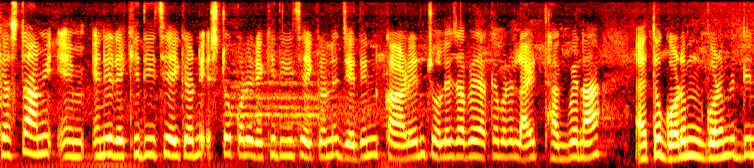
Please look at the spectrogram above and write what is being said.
গ্যাসটা আমি এনে রেখে দিয়েছি এই কারণে, স্টক করে রেখে দিয়েছি এই কারণে যেদিন কারেন্ট চলে যাবে একেবারে লাইট থাকবে না। এত গরম, গরমের দিন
